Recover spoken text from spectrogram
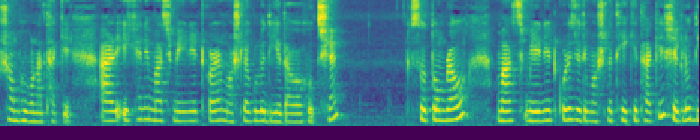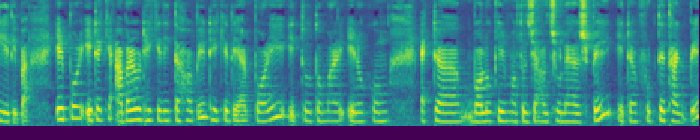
সম্ভাবনা থাকে। আর এখানে মাছ মেরিনেট করার মশলাগুলো দিয়ে দেওয়া হচ্ছে। সো তোমরাও মাছ মেরিনেট করে যদি মশলা থেকে থাকে, সেগুলো দিয়ে দিবা। এরপর এটাকে আবারও ঢেকে দিতে হবে। ঢেকে দেওয়ার পরে তো তোমার এরকম একটা বলকের মতো জাল চলে আসবে। এটা ফুটতে থাকবে।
